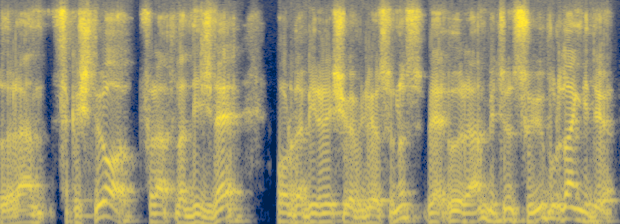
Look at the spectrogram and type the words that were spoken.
İran sıkıştığı o Fırat'la Dicle orada birleşiyor biliyorsunuz ve İran bütün suyu buradan gidiyor.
